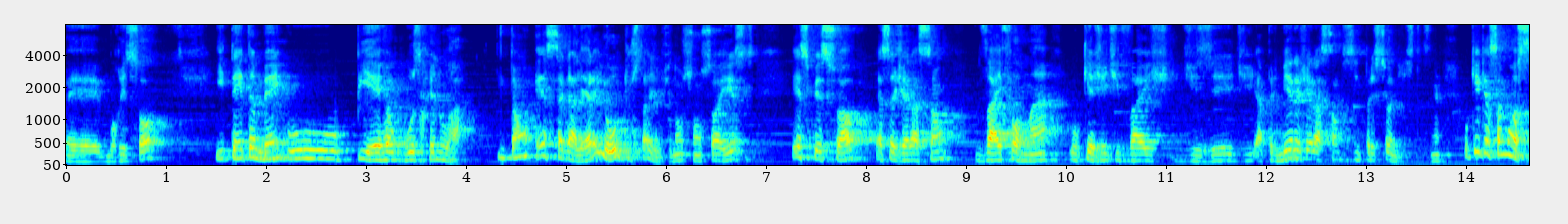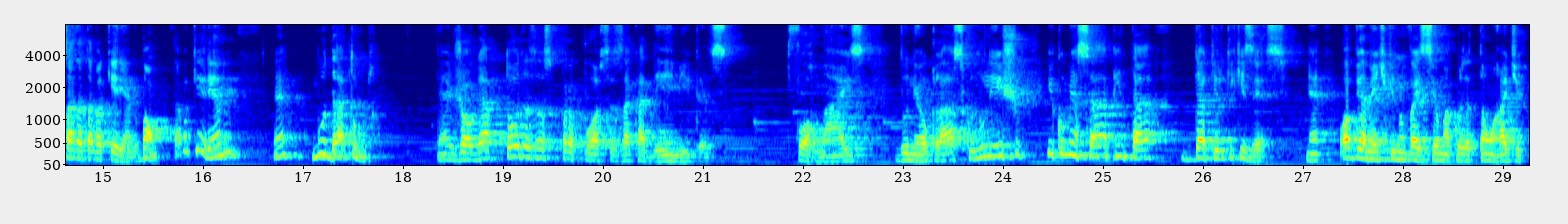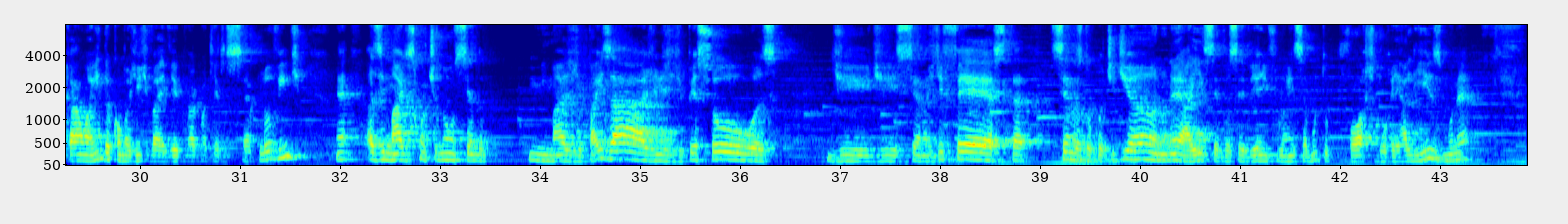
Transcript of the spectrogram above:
eh, Morisot e tem também o Pierre Auguste Renoir. Então essa galera e outros, tá gente? Não são só esses. Esse pessoal, essa geração, vai formar o que a gente vai dizer de a primeira geração dos impressionistas. Né? O que, que essa moçada estava querendo? Bom, estava querendo né, mudar tudo né, jogar todas as propostas acadêmicas formais do neoclássico no lixo e começar a pintar daquilo que quisesse. Né? Obviamente que não vai ser uma coisa tão radical ainda como a gente vai ver que vai acontecer no século XX. Né? As imagens continuam sendo imagens de paisagens, de pessoas, de, de, cenas de festa, cenas do cotidiano, né? Aí você vê a influência muito forte do realismo, né?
